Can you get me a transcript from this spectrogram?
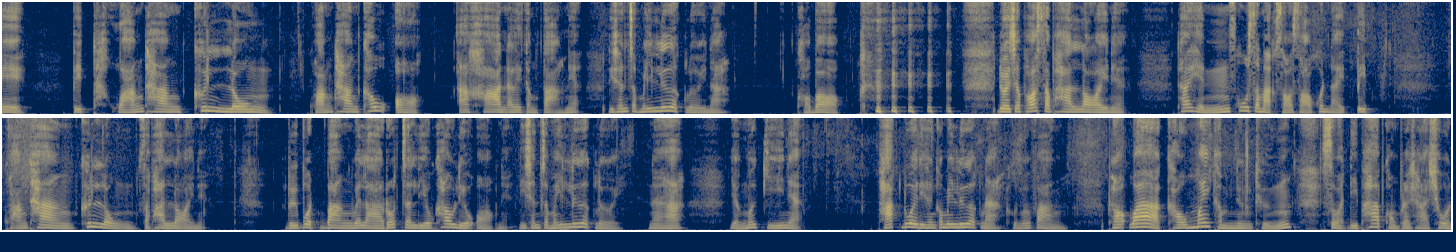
ย์ติดขวางทางขึ้นลง ขวางทางเข้าออกอาคารอะไรต่าง ๆ เนี่ย ดิฉันจะไม่เลือกเลยนะ ขอบอก โดยเฉพาะสะพานลอยเนี่ย ถ้าเห็นผู้สมัครสสคนไหนติด ขวางทางขึ้นลงสะพานลอยเนี่ย หรือบทบังเวลารถจะเลี้ยวเข้าเลี้ยวออกเนี่ย ดิฉันจะไม่เลือกเลยนะคะ อย่างเมื่อกี้เนี่ย พักด้วยดิฉันก็ไม่เลือกนะคุณผู้ฟัง เพราะว่าเขาไม่คำนึงถึงสวัสดิภาพของประชาชน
